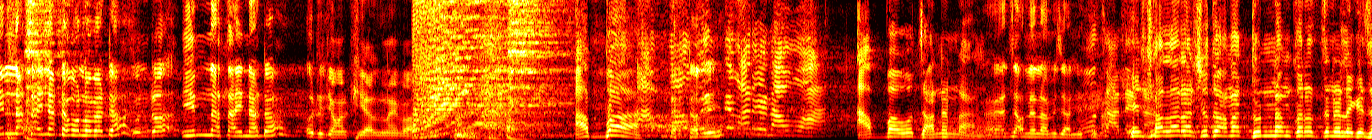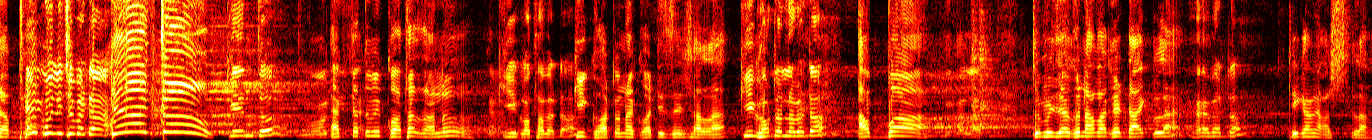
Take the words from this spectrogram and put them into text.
ইন না তাই নাটা বলো বেটা। কোনটা? ইন না তাই নাটা। ওটা যে আমার খেয়াল নাই বাবা। আব্বা। আব্বা। ও জানেন না। হ্যাঁ জানেন আমি জানি তো এই শালারা শুধু আমার দুর্নাম করার জন্য লেগেছে আব্বা। ঠিক বলেছ বেটা? কিন্তু কিন্তু? একটা তুমি কথা জানো? কি কথা বেটা? কি ঘটনা ঘটেছে শালা? কি ঘটনা বেটা? আব্বা তুমি যখন আমাকে ডাকলা হ্যাঁ বেটা। ঠিক আমি আসলাম।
